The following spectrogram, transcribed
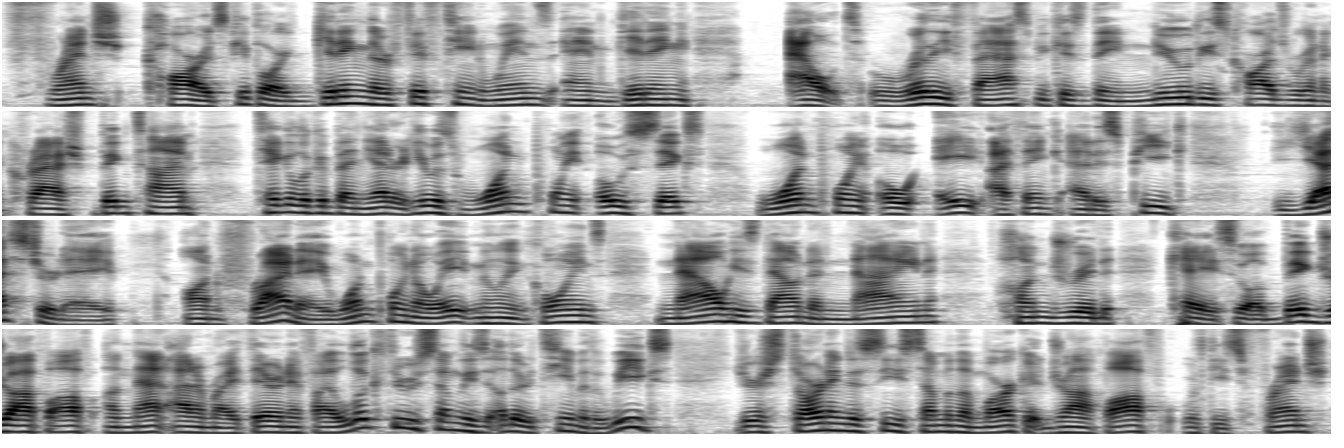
French cards. People are getting their 15 wins and getting out really fast because they knew these cards were going to crash big time. Take a look at Ben Yedder. He was 1.06, 1.08, I think, at his peak yesterday on Friday, 1.08 million coins. Now he's down to 900K. So a big drop off on that item right there. And if I look through some of these other team of the weeks, you're starting to see some of the market drop off with these French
